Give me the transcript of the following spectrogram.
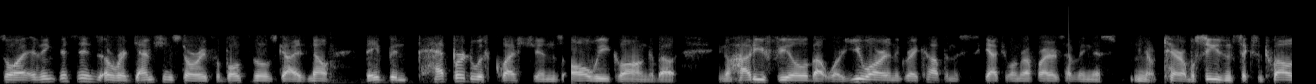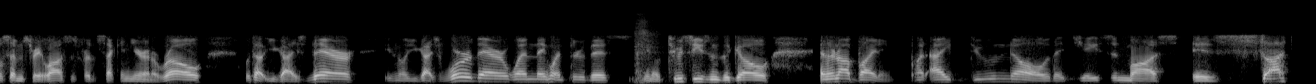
So I think this is a redemption story for both of those guys. Now, they've been peppered with questions all week long about, you know, how do you feel about where you are in the Grey Cup and the Saskatchewan Roughriders having this, you know, terrible season, six and 12, seven straight losses for the second year in a row without you guys there, even though you guys were there when they went through this, you know, two seasons ago, and they're not biting. But I do know that Jason Maas is such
